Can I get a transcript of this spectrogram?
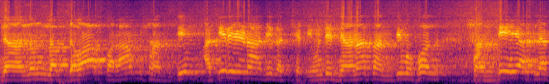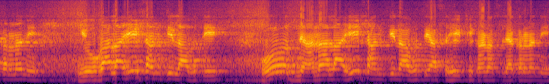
ज्ञानम लब्धवा पराम शांतीम अतिरेणाधी गच्छती म्हणजे ज्ञानाचं अंतिम फल शांती हे असल्या कारणाने योगालाही शांती लाभते व ज्ञानालाही शांती लाभते असं हे ठिकाण असल्या कारणाने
